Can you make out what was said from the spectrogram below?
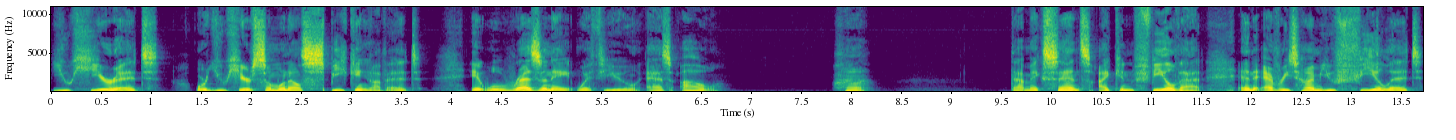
you hear it or you hear someone else speaking of it, it will resonate with you as, oh, huh, that makes sense. I can feel that. And every time you feel it,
